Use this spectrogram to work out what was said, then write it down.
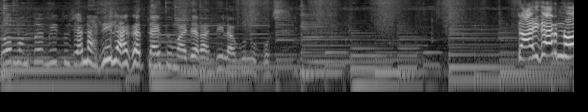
तो म्हणतो मी तुझ्या नादी लागत नाही तू माझ्या नादी लागू नकोस. टायगर नो.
